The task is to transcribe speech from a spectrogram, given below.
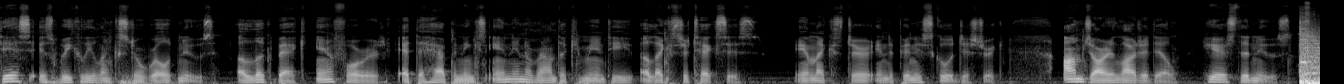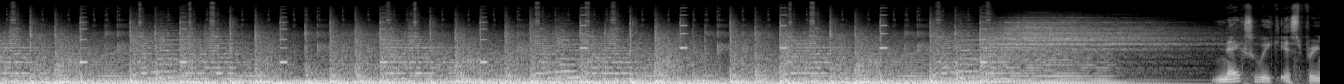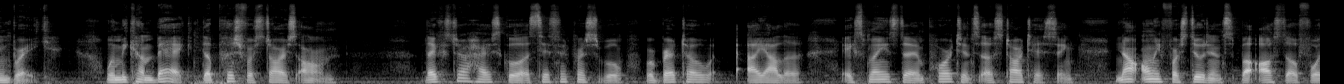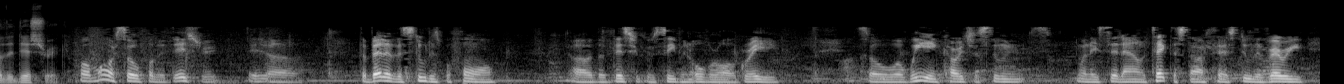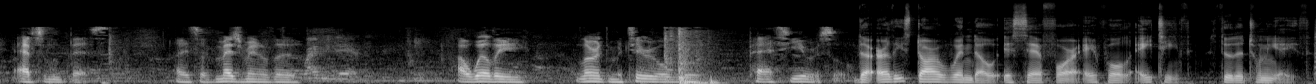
This is Weekly Lancaster World News, a look back and forward at the happenings in and around the community of Lancaster, Texas, and Lancaster Independent School District. I'm Jari Lauderdale. Here's the news. Next week is spring break. When we come back, the push for stars on. Lancaster High School Assistant Principal Roberto Ayala explains the importance of STAAR testing, not only for students but also for the district. Well, more so for the district. It, uh, the better the students perform, uh, the district receives an overall grade. So uh, we encourage the students when they sit down and take the STAAR test, do the very absolute best. Uh, it's a measurement of the how well they learned the material over past year or so. The early STAAR window is set for April 18th through the 28th.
